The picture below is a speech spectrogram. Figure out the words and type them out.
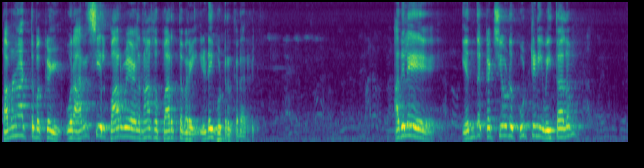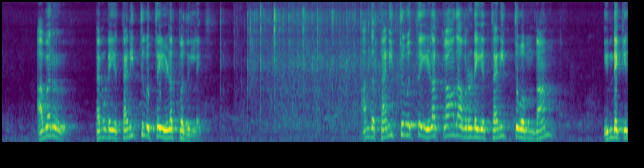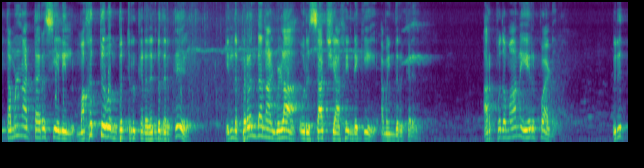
தமிழ்நாட்டு மக்கள் ஒரு அரசியல் பார்வையாளனாக பார்த்தவரை இடை போட்டிருக்கிறார்கள் அதிலே எந்த கட்சியோடு கூட்டணி வைத்தாலும் அவர் தன்னுடைய தனித்துவத்தை இழப்பதில்லை. அந்த தனித்துவத்தை இழக்காத அவருடைய தனித்துவம் தான் இன்றைக்கு தமிழ்நாட்டு அரசியலில் மகத்துவம் பெற்றிருக்கிறது என்பதற்கு இந்த பிறந்த நாள் விழா ஒரு சாட்சியாக இன்றைக்கு அமைந்திருக்கிறது. அற்புதமான ஏற்பாடு. விருத்த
